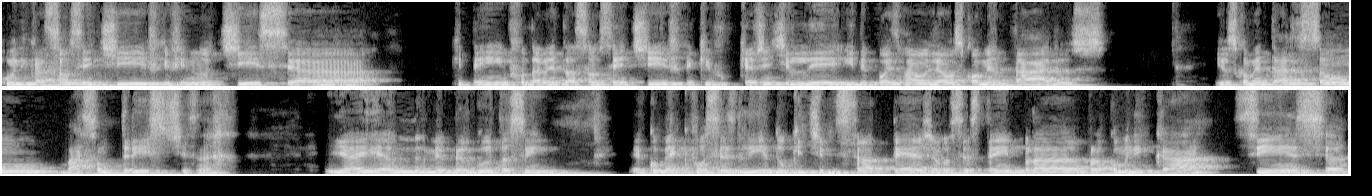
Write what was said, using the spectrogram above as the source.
comunicação científica, enfim, notícia que tem fundamentação científica, que, que a gente lê e depois vai olhar os comentários, e os comentários são, ah, são tristes, né? E aí a minha pergunta assim, é como é que vocês lidam, que tipo de estratégia vocês têm para comunicar ciência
